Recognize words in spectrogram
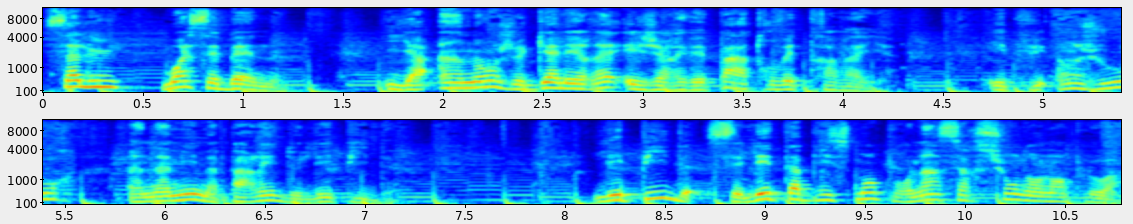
Salut, moi c'est Ben. Il y a un an, je galérais et j'arrivais pas à trouver de travail. Et puis un jour, un ami m'a parlé de l'EPID. L'EPID, c'est l'établissement pour l'insertion dans l'emploi.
